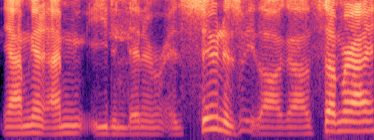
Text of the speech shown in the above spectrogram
Yeah, I'm gonna I'm eating dinner as soon as we log off. Samurai,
